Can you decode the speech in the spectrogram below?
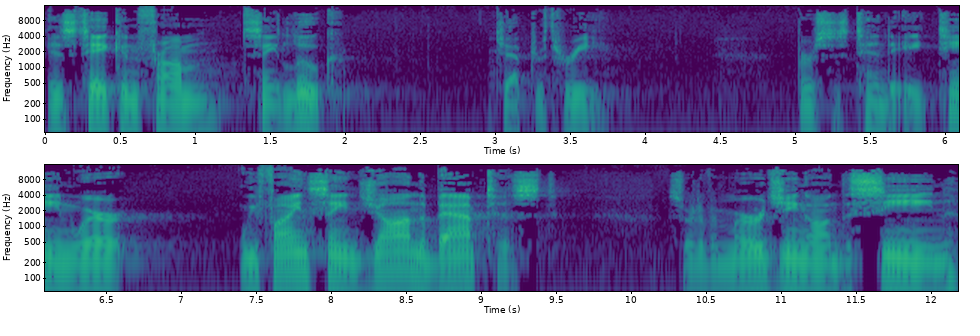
is taken from St. Luke, chapter 3 verses 10 to 18, where we find St. John the Baptist sort of emerging on the scene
